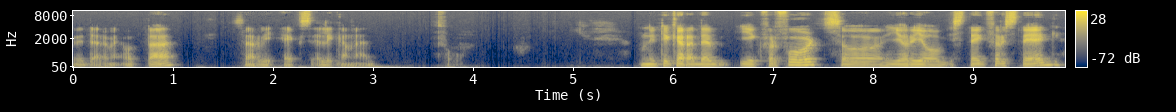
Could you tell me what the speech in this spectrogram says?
vidare med 8. Så har vi x är lika med 2. Om ni tycker att det gick för fort så gör jag steg för steg.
